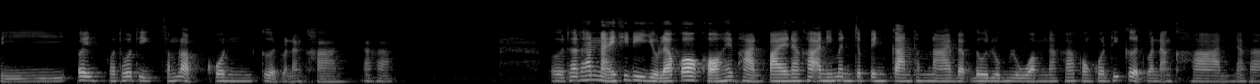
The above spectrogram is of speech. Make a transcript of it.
ศีเอ้ยขอโทษทีสำหรับคนเกิดวันอังคารนะคะ เออถ้าท่านไหนที่ดีอยู่แล้วก็ขอให้ผ่านไปนะคะ อันนี้มันจะเป็นการทำนายแบบโดยรวมๆนะคะ ของคนที่เกิดวันอังคารนะคะ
